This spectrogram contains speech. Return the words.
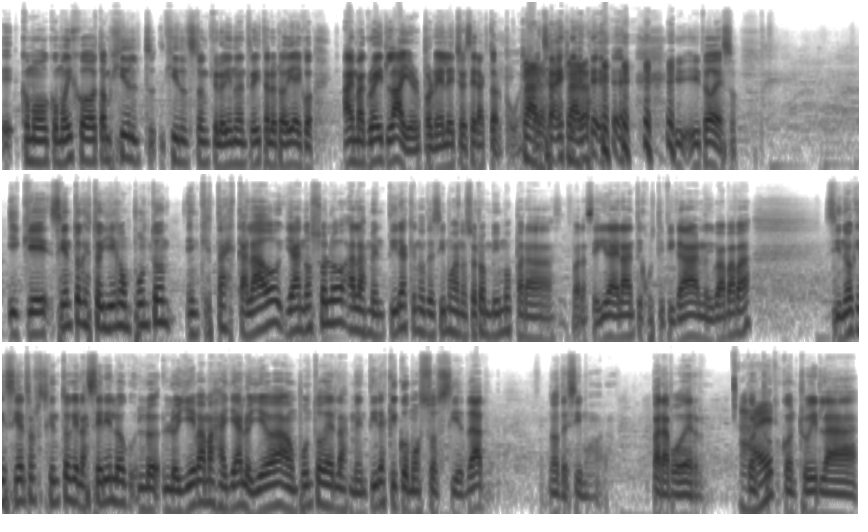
eh, como, como dijo Tom Hiddl- Hiddleston, que lo vi en una entrevista el otro día, dijo, I'm a great liar por el hecho de ser actor. po, Claro, claro. y, y todo eso. Y que siento que esto llega a un punto en que está escalado ya no solo a las mentiras que nos decimos a nosotros mismos para, para seguir adelante y justificarnos y pa, pa, pa, sino que siento, siento que la serie lo, lo- lo lleva más allá, lo lleva a un punto de las mentiras que como sociedad nos decimos para poder constru- construir la,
